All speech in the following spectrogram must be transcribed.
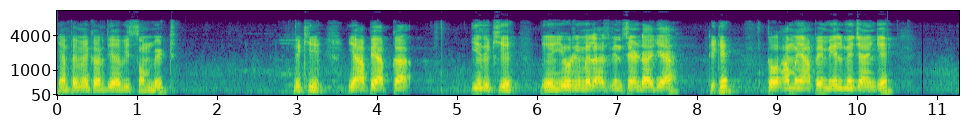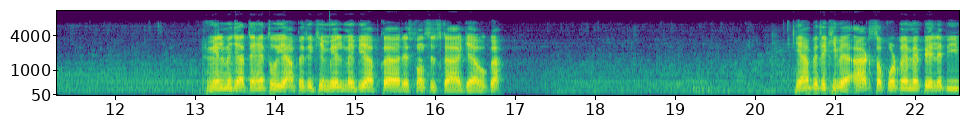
यहाँ पे मैं कर दिया अभी सबमिट देखिए, यहाँ पे आपका, ये देखिए, ये your email has been send आ गया। ठीक है? तो हम यहाँ पे मेल में जाएँगे। मेल में जाते हैं तो यहाँ पे देखिए मेल में भी आपका रेस्पॉन्स इसका आ गया होगा। यहाँ पे देखिए भाई आर्ट सपोर्ट में मैं पहले भी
